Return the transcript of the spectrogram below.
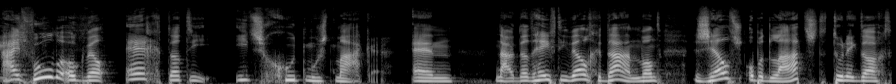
Hij voelde ook wel echt dat hij iets goed moest maken. En nou, dat heeft hij wel gedaan. Want zelfs op het laatst, toen ik dacht...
